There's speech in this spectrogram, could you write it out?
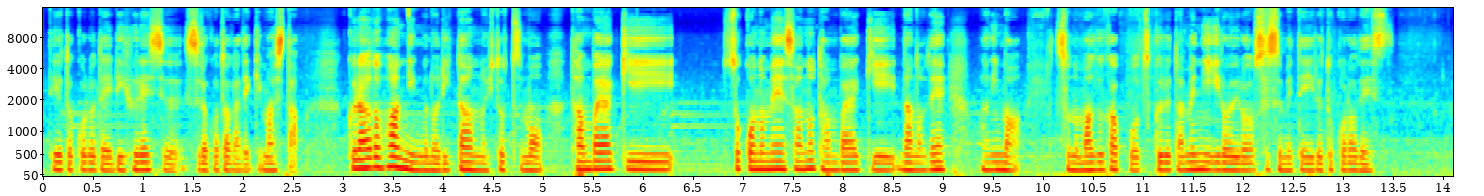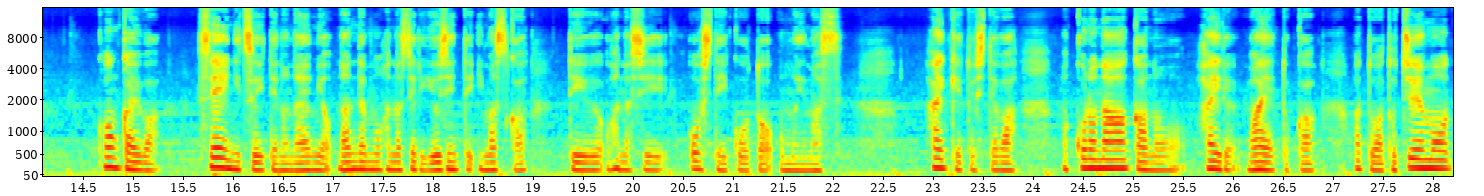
っていうところでリフレッシュすることができました。クラウドファンディングのリターンの一つも丹波焼きそこの名産の丹波焼きなので、まあ、今そのマグカップを作るためにいろいろ進めているところです。今回は性についての悩みを何でも話せる友人っていますか？っていうお話をしていこうと思います。背景としては、まあ、コロナ禍の入る前とかあとは途中も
